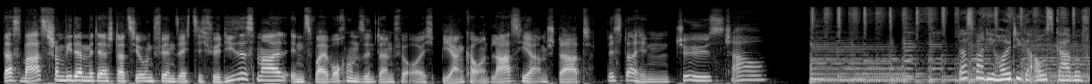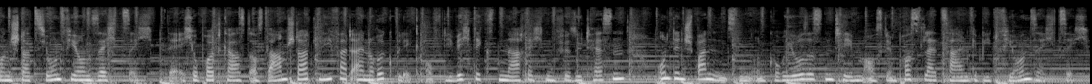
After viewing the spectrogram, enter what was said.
Das war's schon wieder mit der Station 64 für dieses Mal. In zwei Wochen sind dann für euch Bianca und Lars hier am Start. Bis dahin. Tschüss. Ciao. Das war die heutige Ausgabe von Station 64. Der Echo-Podcast aus Darmstadt liefert einen Rückblick auf die wichtigsten Nachrichten für Südhessen und den spannendsten und kuriosesten Themen aus dem Postleitzahlengebiet 64.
